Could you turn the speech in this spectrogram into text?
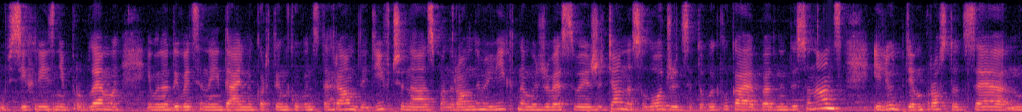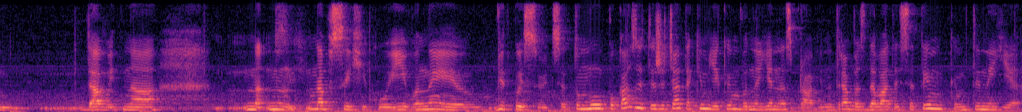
У всіх різні проблеми, і вона дивиться на ідеальну картинку в інстаграм, де дівчина з панорамними вікнами живе своє життя, насолоджується, то викликає певний дисонанс, і людям просто це ну, давить на, на, на, на психіку, і вони відписуються. Тому показуйте життя таким, яким воно є насправді. Не треба здаватися тим, ким ти не є.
